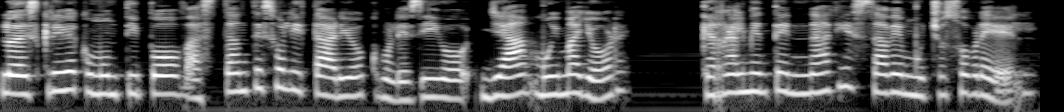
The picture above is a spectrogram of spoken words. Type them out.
lo describe como un tipo bastante solitario, como les digo, ya muy mayor, que realmente nadie sabe mucho sobre él.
